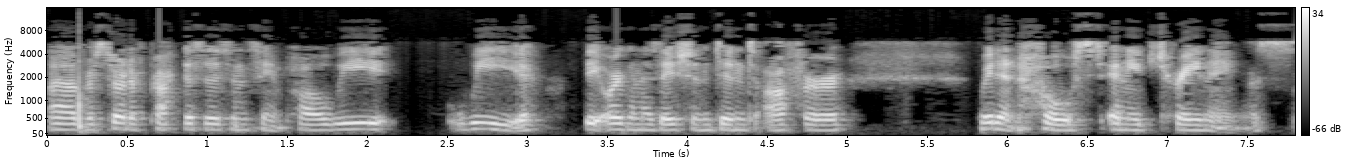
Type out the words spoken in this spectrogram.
of restorative practices in St. Paul, we, we, the organization didn't offer, we didn't host any trainings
